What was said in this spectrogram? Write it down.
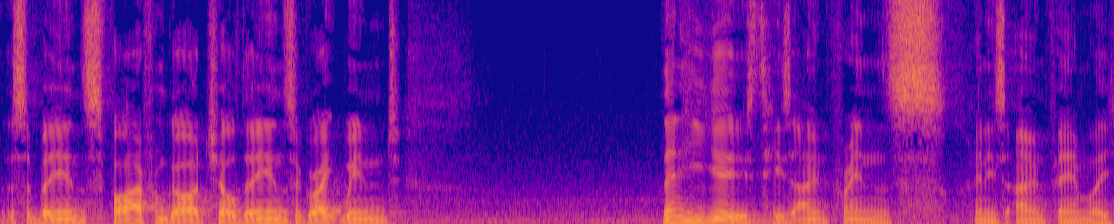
the Sabaeans, fire from God, Chaldeans, a great wind, then he used his own friends and his own family.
